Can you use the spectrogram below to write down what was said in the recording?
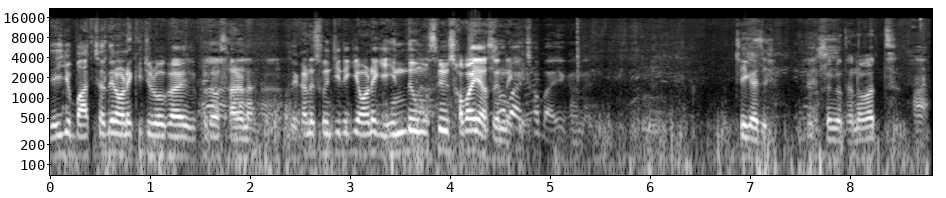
যে এই যে বাচ্চাদের অনেক কিছু রোগ হয় কোথাও সারে না। এখানে শুনছি নাকি অনেক হিন্দু মুসলিম সবাই আসেন নাকি? এখানে। ঠিক আছে। অসংখ্য ধন্যবাদ। হ্যাঁ।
